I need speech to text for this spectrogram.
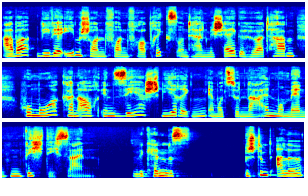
Aber wie wir eben schon von Frau Brix und Herrn Michel gehört haben, Humor kann auch in sehr schwierigen emotionalen Momenten wichtig sein. Wir kennen das bestimmt alle,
